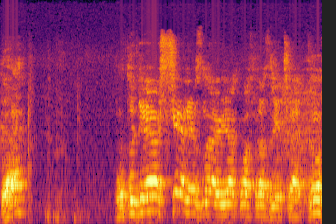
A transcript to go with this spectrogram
Да? Ну тоді я ще не знаю, як вас розлічати. Ну.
